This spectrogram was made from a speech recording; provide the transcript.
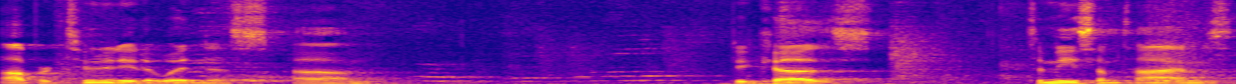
opportunity to witness, um, because to me sometimes,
